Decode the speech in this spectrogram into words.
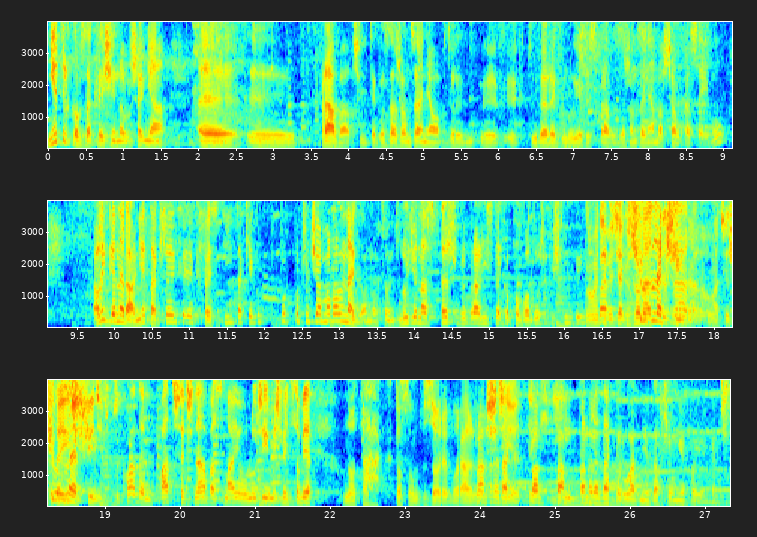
Nie tylko w zakresie naruszenia e, e, prawa, czyli tego zarządzenia, o którym, e, e, które reguluje te sprawy zarządzania marszałka Sejmu, ale generalnie także kwestii takiego po, poczucia moralnego. No to ludzie nas też wybrali z tego powodu, żebyśmy byli No macie być jak żona lepszych. Cezara. No, macie tutaj lepszych. świecić przykładem, patrzeć na was mają ludzie i myśleć sobie, no tak, to są wzory Pan, moralności, redak- etyki. pan, pan, pan redaktor ładnie zawsze umie pojechać.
